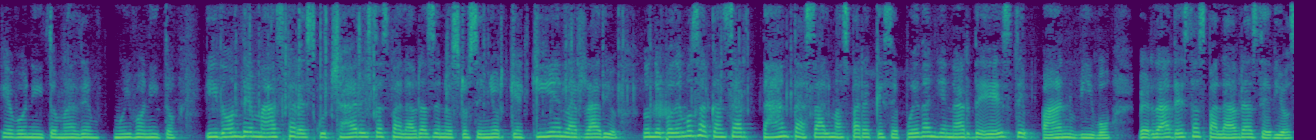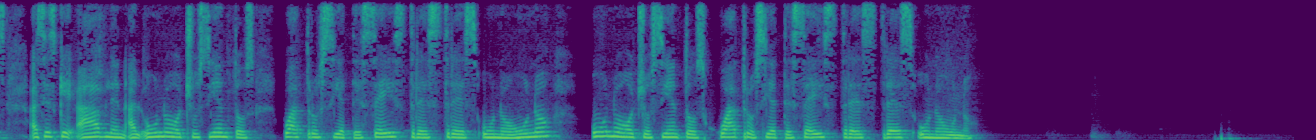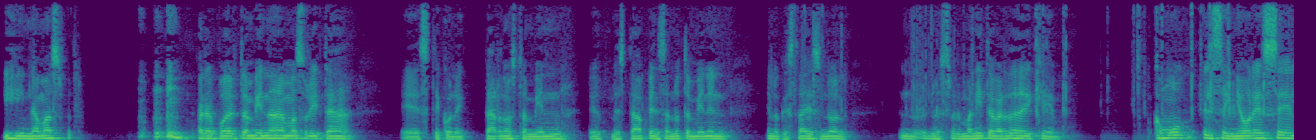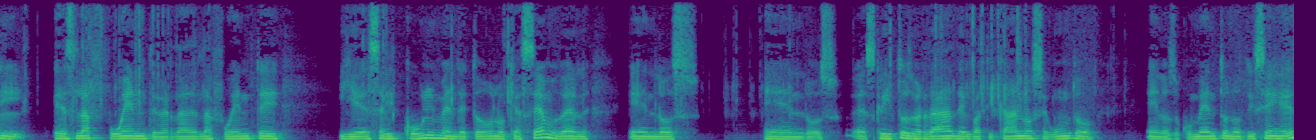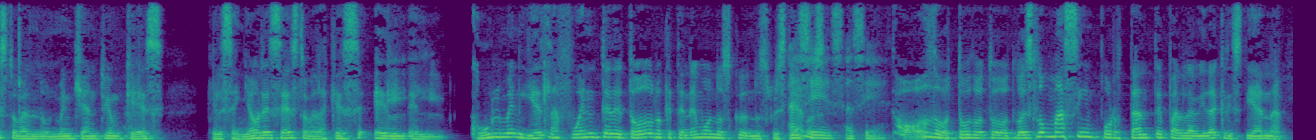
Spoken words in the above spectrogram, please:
Qué bonito, madre, muy bonito. ¿Y dónde más para escuchar estas palabras de nuestro Señor que aquí en la radio, donde podemos alcanzar tantas almas para que se puedan llenar de este pan vivo, ¿verdad? De estas palabras de Dios. Así es que hablen al 1-800-476-3311 1-800-476-3311. Y nada más, para poder también nada más ahorita este, conectarnos también, eh, estaba pensando también en, en, lo que está diciendo nuestra hermanita, ¿verdad? De que como el Señor es el, es la fuente, ¿verdad? Es la fuente y es el culmen de todo lo que hacemos, ¿verdad? En los en los escritos, ¿verdad?, del Vaticano II, en los documentos nos dice esto, ¿verdad? Que es que el Señor es esto, ¿verdad? Que es el, el culmen y es la fuente de todo lo que tenemos los, los cristianos. Así es, así es. Todo, todo, todo. Es lo más importante para la vida cristiana.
